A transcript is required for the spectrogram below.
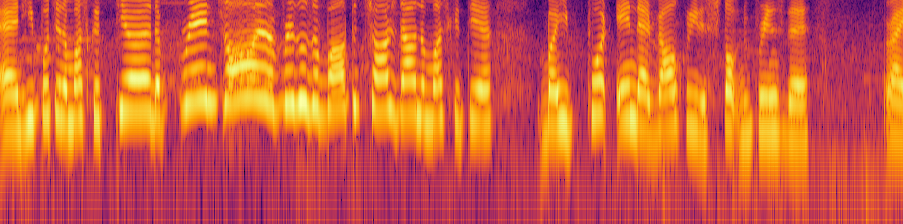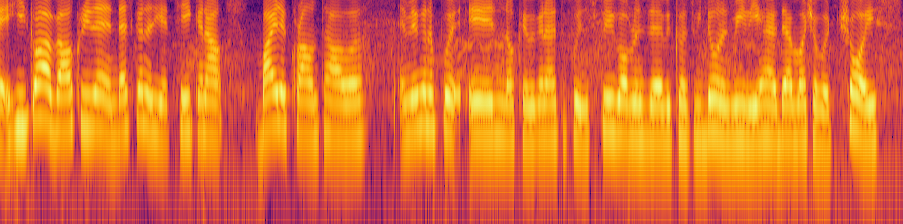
And he puts in a Musketeer. The Prince, oh, the Prince was about to charge down the Musketeer. But he put in that Valkyrie to stop the Prince there. Right, he's got a Valkyrie there, and that's gonna get taken out by the Crown Tower. And we're gonna put in, okay, we're gonna have to put in Spear Goblins there because we don't really have that much of a choice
